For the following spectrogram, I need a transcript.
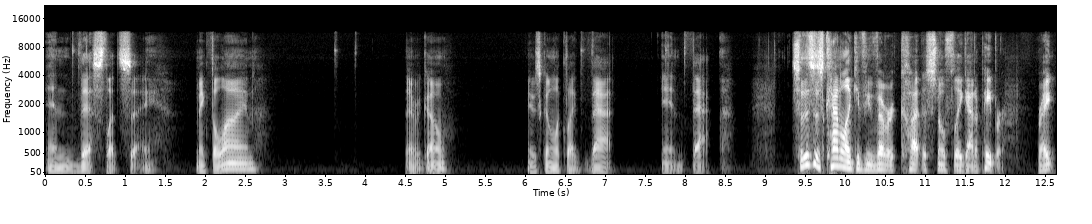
and this, let's say. Make the line. There we go. Maybe it's going to look like that and that. So this is kind of like if you've ever cut a snowflake out of paper, right?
